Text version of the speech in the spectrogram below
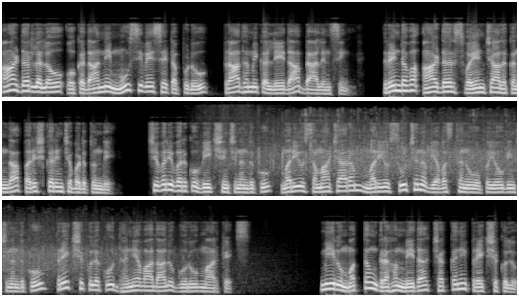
ఆర్డర్లలో ఒకదాన్ని మూసివేసేటప్పుడు ప్రాథమిక లేదా బ్యాలెన్సింగ్. రెండవ ఆర్డర్ స్వయంచాలకంగా పరిష్కరించబడుతుంది. చివరి వరకు వీక్షించినందుకు మరియు సమాచారం మరియు సూచన వ్యవస్థను ఉపయోగించినందుకు ప్రేక్షకులకు ధన్యవాదాలు గురు మార్కెట్స్. మీరు మొత్తం గ్రహం మీద చక్కని ప్రేక్షకులు.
